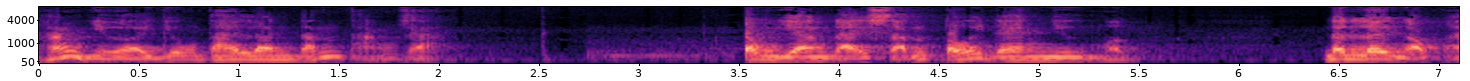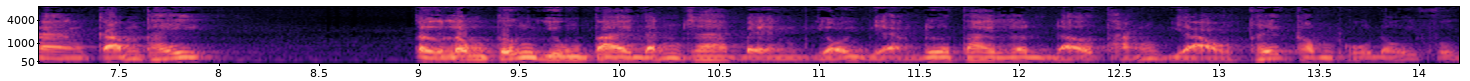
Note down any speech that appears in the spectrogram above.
hắn vừa dung tay lên đánh thẳng ra. Trong gian đại sảnh tối đen như mực. Nên Lê Ngọc Hàng cảm thấy từ Long tướng dung tay đánh ra bèn vội vàng đưa tay lên đỡ thẳng vào thế công của đối phương.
